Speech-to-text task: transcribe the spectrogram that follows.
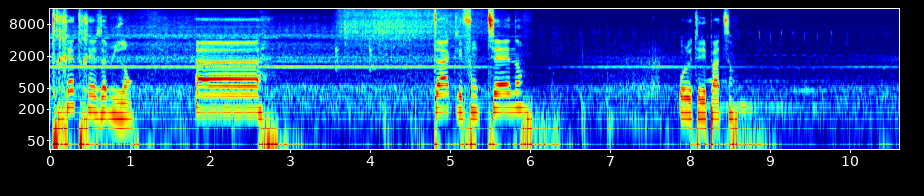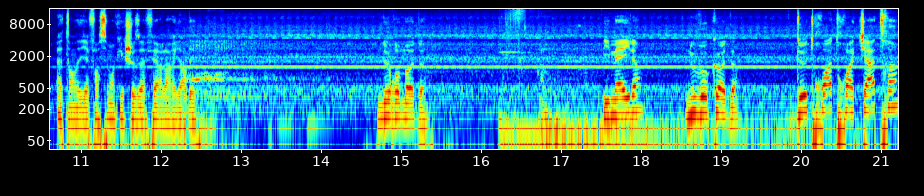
Très très amusant. Euh... Tac les fontaines. Oh le télépathe. Attendez, il y a forcément quelque chose à faire là, regardez. Neuromode. Email. Nouveau code. 2334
